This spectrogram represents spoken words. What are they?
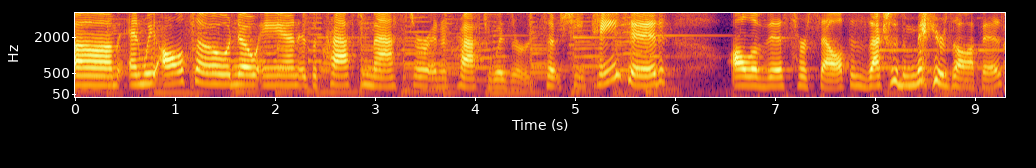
Um, and we also know Anne is a craft master and a craft wizard. So she painted all of this herself. This is actually the mayor's office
